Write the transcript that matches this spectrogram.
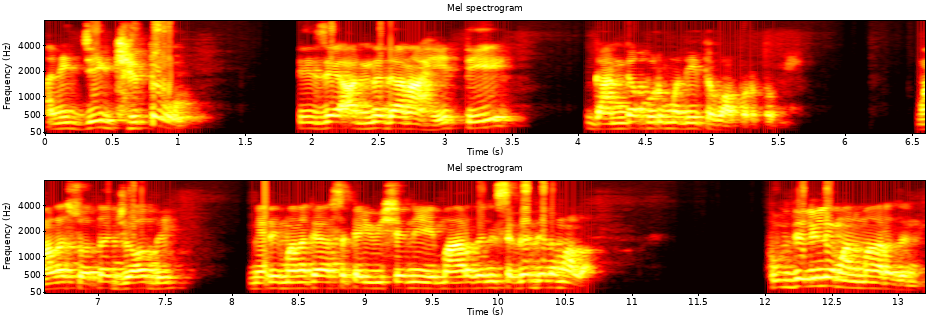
आणि जे घेतो ते जे अन्नदान आहे ते गाणगापूरमध्ये इथं वापरतो मी. मला स्वतः जॉब आहे. मी अरे मला काय असं काही विषय नाही महाराजांनी सगळं दिलं मला. खूप दिलेलं आहे मला महाराजांनी.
